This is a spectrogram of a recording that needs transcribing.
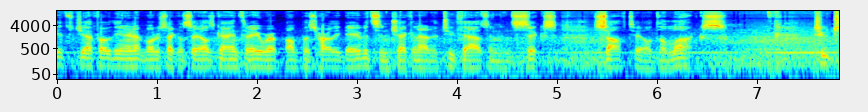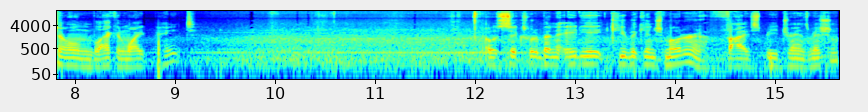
it's Jeff O, the Internet Motorcycle Sales Guy, and today we're at Bumpus Harley Davidson checking out a 2006 Softail Deluxe. Two-tone black and white paint. 06 would have been an 88 cubic inch motor and a 5-speed transmission.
